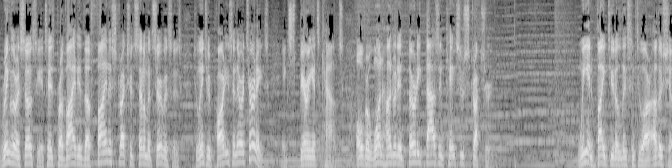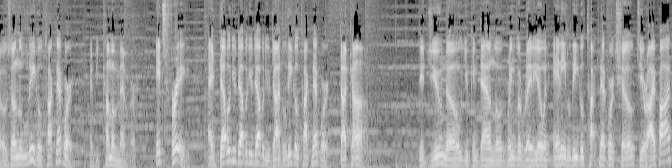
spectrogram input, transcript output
Ringler Associates has provided the finest structured settlement services to injured parties and their attorneys. Experience counts. Over 130,000 cases structured. We invite you to listen to our other shows on the Legal Talk Network and become a member. It's free at www.legaltalknetwork.com. Did you know you can download Ringler Radio and any Legal Talk Network show to your iPod?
